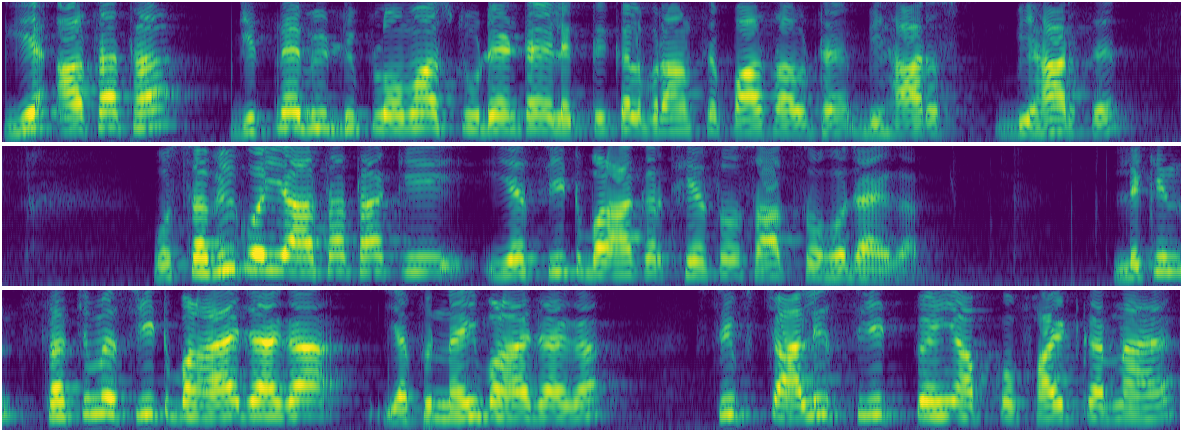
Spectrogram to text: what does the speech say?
ये आशा था, जितने भी डिप्लोमा स्टूडेंट हैं इलेक्ट्रिकल ब्रांच से पास आउट हैं, बिहार बिहार से वो सभी को ये आशा था कि ये सीट बढ़ाकर 600 700 हो जाएगा। लेकिन सच में सीट बढ़ाया जाएगा या फिर नहीं बढ़ाया जाएगा, सिर्फ़ 40 सीट पे ही आपको फाइट करना है।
